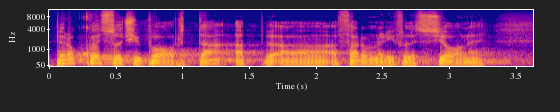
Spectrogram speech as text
Però questo ci porta a, a fare una riflessione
